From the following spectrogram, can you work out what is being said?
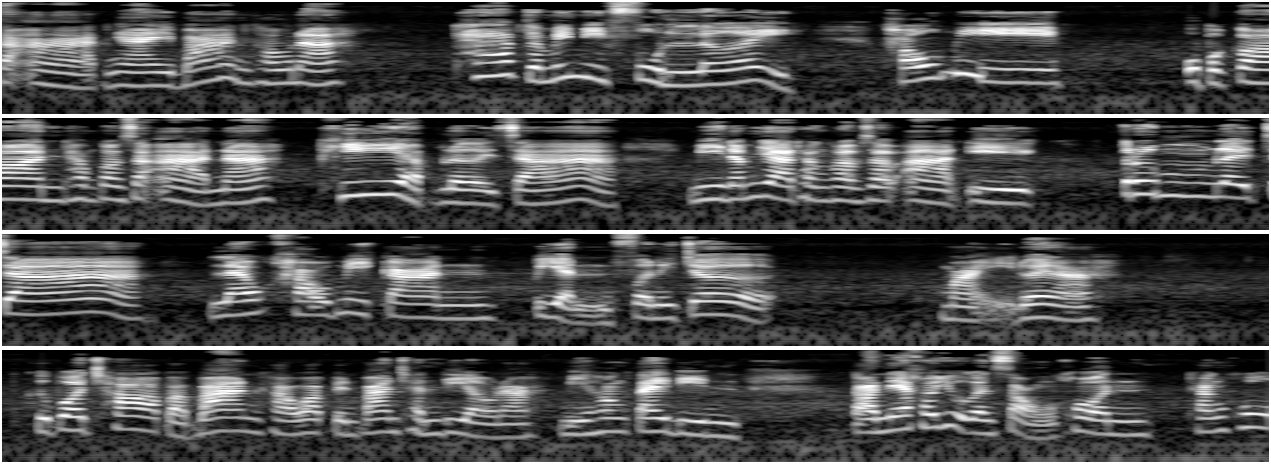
สะอาดไงบ้านเขานะ แทบจะไม่มีฝุ่นเลย เขามีอุปกรณ์ทำความสะอาดนะ เพียบเลยจ้า มีน้ำยาทำความสะอาดอีก ตรึมเลยจ้า แล้วเขามีการเปลี่ยนเฟอร์นิเจอร์ใหม่ด้วยนะ คือโบชอบอะบ้านเขาอะเป็นบ้านชั้นเดียวนะ มีห้องใต้ดิน ตอนนี้เขาอยู่กันสองคนทั้งคู่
